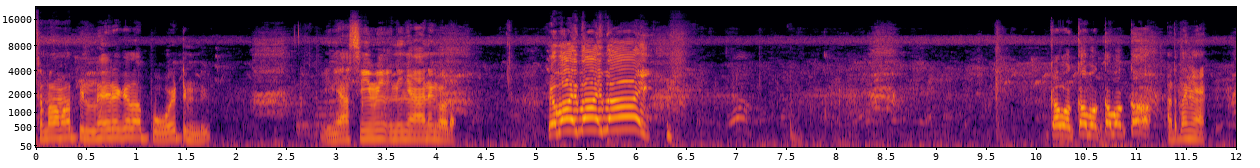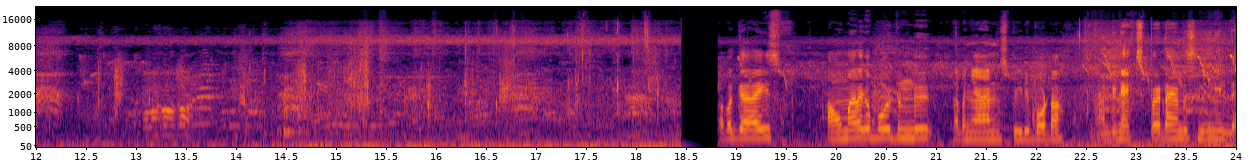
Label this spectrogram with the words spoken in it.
ചിലപ്പോൾ നമ്മളെ പിള്ളേരൊക്കെ ഇതാ പോയിട്ടുണ്ട്. ഇനി അസീം ഇനി ഞാനും കൂടെ. ബൈ ബൈ ബൈ വക്ക വക്ക വക്ക അടുത്ത ഞാൻ. അപ്പോൾ ഗൈസ് അവന്മാരൊക്കെ പോയിട്ടുണ്ട്. അപ്പം ഞാൻ സ്പീഡിൽ പോട്ടാ. ഞാൻ പിന്നെ എക്സ്പേർട്ട് ആയതുകൊണ്ട് സീനില്ല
